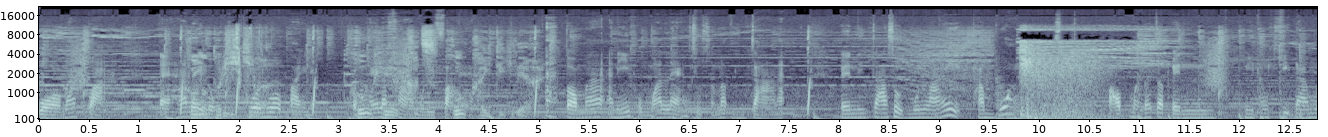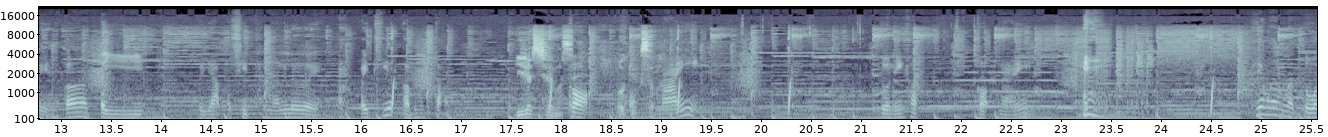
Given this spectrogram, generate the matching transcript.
วอลมากกว่า แต่ถ้าในลงทุนทั่วไปเนี่ผมให้ราคาโมลิฟายต่อมาอันนี้ผมว่าแรงสุดสำหรับนินจาละเป็นนินจาสูตรมูลไลท์ทำพ่วงท็อปมันก็จะเป็นมีทั้งคิดดาเมจก็ตีระยะประชิดทั้งนั้นเลย ไปเทียบกับมินก่าเกาะไนท์ ตัวนี้ครับ เกาะไนท์เทียบกันกับตัว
